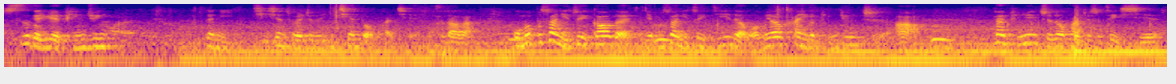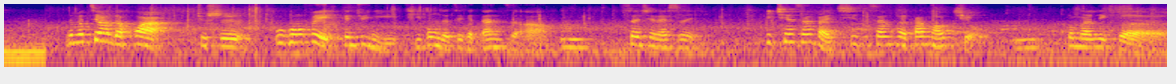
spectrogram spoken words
四个月平均，那你体现出来就是一千多块钱，知道吧？我们不算你最高的，也不算你最低的，我们要看一个平均值啊。嗯。看平均值的话就是这些，那么这样的话就是误工费，根据你提供的这个单子啊，嗯，算下来是一千三百七十三块八毛九。嗯。那么那个，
